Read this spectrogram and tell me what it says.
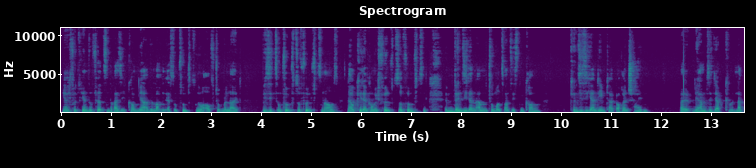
Ja, ich würde gerne so 14.30 kommen. Ja, wir machen erst um 15 Uhr auf, tut mir leid. Wie sieht's um 15.15 Uhr aus? Na okay, dann komme ich 15.15 Uhr. Ähm, wenn Sie dann am 25. kommen, können Sie sich an dem Tag auch entscheiden. Weil wir haben, sind ja knapp,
